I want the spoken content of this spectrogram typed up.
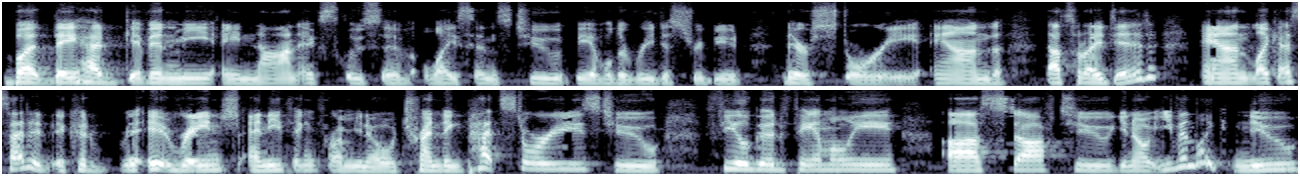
but they had given me a non exclusive license to be able to redistribute their story. And that's what I did. And like I said, it, it could, it ranged anything from, you know, trending pet stories to feel good family uh, stuff to, you know, even like new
